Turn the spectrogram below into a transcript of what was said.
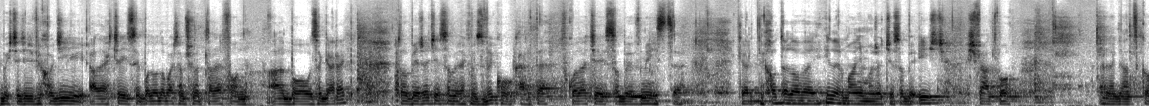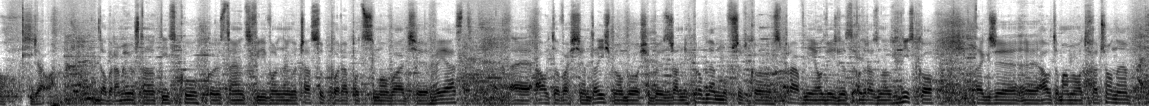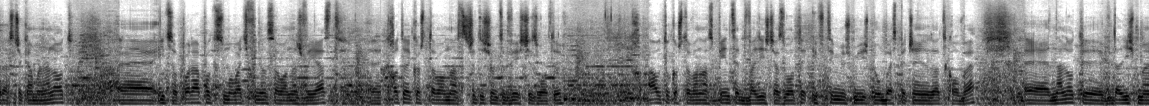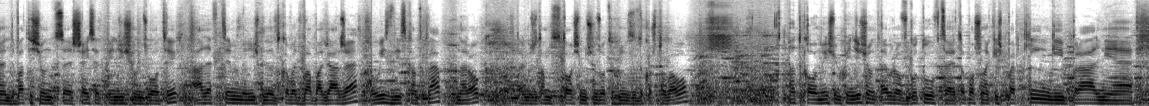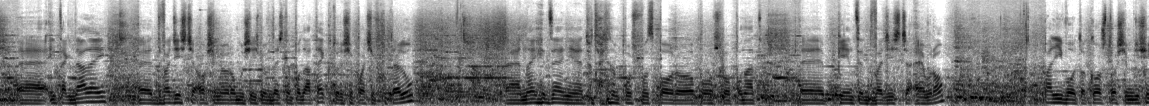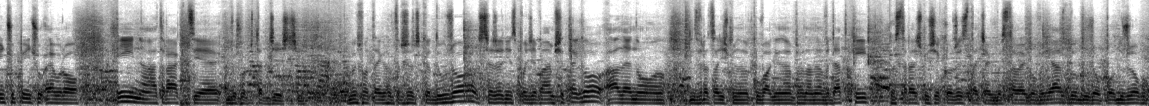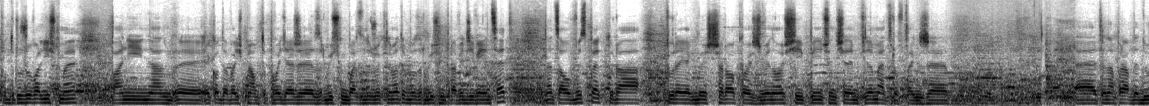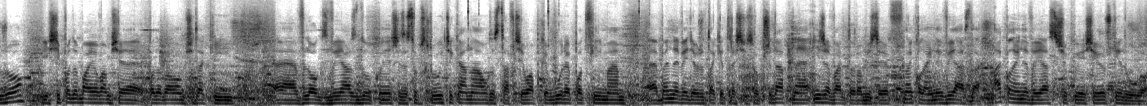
Jakbyście gdzieś wychodzili, ale chcieli sobie podobać na przykład telefon albo zegarek, to bierzecie sobie jakąś zwykłą kartę, wkładacie je sobie w miejsce karty hotelowej i normalnie możecie sobie iść, światło elegancko działa. Dobra, my już na lotnisku, korzystając z chwili wolnego czasu, pora podsumować e, wyjazd. E, auto właśnie oddaliśmy, obyło się bez żadnych problemów, wszystko sprawnie, odwieźli od razu na lotnisko, także e, auto mamy odhaczone, teraz czekamy na lot. I co, pora podsumować finansowo nasz wyjazd. Hotel kosztował nas 3200 zł, auto kosztowało nas 520 zł i w tym już mieliśmy ubezpieczenie dodatkowe. E, Na loty wydaliśmy 2650 zł, ale w tym mieliśmy dodatkowe dwa bagaże. Wiz Discount Club na rok, także tam 180 zł mniej to kosztowało. Dodatkowo mieliśmy 50 euro w gotówce, to poszło na jakieś parkingi, pralnie e, i tak dalej. E, 28 euro musieliśmy wydać na podatek, który się płaci w hotelu. E, na jedzenie tutaj nam poszło sporo, poszło ponad e, 520 euro. Paliwo to koszt 85 euro i na atrakcje wyszło 40. Wyszło tego troszeczkę dużo, szczerze nie spodziewałem się tego, ale no zwracaliśmy uwagę na pewno na wydatki. Staraliśmy się korzystać jakby z całego wyjazdu, dużo, dużo podróżowaliśmy. Pani na, e, jak oddawaliśmy auto powiedziała, że zrobiliśmy bardzo dużo kilometrów, bo zrobiliśmy prawie 900 na całą wyspę, która, której jakby szerokość wynosi 57 km, także to naprawdę dużo. Jeśli podobają Wam się, podobał Wam się taki e, vlog z wyjazdu, koniecznie zasubskrybujcie kanał, zostawcie łapkę w górę pod filmem. E, będę wiedział, że takie treści są przydatne i że warto robić je na kolejnych wyjazdach. A kolejny wyjazd szykuje się już niedługo.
